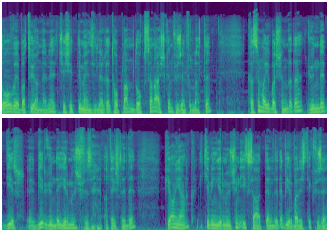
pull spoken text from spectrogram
Doğu ve batı yönlerine çeşitli menzillerde toplam 90'a aşkın füze fırlattı. Kasım ayı başında da günde bir, e, bir günde 23 füze ateşledi. Pyongyang 2023'ün ilk saatlerinde de bir balistik füze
